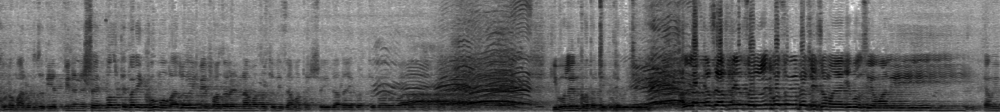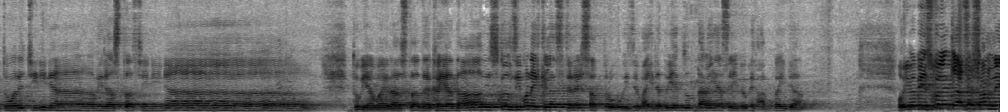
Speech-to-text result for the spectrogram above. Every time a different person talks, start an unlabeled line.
কোনো মানুষ যদি সহিত বলতে ভালো ফজরের তুমি জামাতের সহিত আদায় করতে পারবা কি বলেন কথা ঠিক নেবে ঠিক? আল্লাহর কাছে আজ থেকে চল্লিশ বছরের বেশি সময় আগে বলছি মালিক। আমি তোমারে চিনি না, আমি রাস্তা চিনি না। তুমি আমায় রাস্তা দেখাইয়া দাও, স্কুল জীবনে ক্লাস টেনের ছাত্র। ওই যে ভাইরা দুই একজন দাঁড়াইয়া সেইভাবে হাত বাইদা ওইভাবে স্কুলের ক্লাসের সামনে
